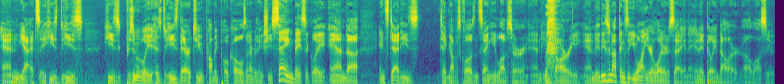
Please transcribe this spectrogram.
And yeah, it's he's he's he's presumably his he's there to probably poke holes in everything she's saying, basically, and uh, instead he's taking off his clothes and saying he loves her and he's sorry. And these are not things that you want your lawyer to say in a, in a billion dollar uh, lawsuit.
